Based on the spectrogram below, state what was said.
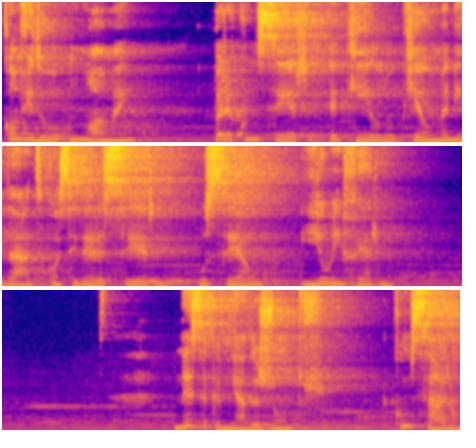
convidou um homem para conhecer aquilo que a humanidade considera ser o céu e o inferno. Nessa caminhada juntos, começaram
